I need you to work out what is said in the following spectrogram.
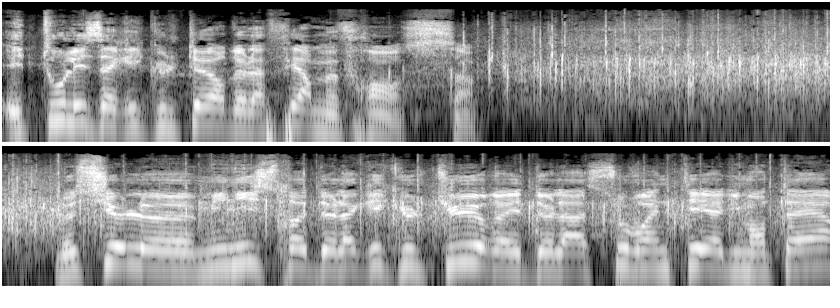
et tous les agriculteurs de la ferme France. Monsieur le ministre de l'Agriculture et de la Souveraineté alimentaire,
